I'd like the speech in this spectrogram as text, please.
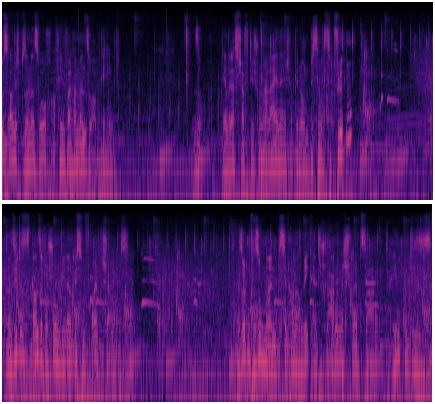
ist auch nicht besonders hoch. Auf jeden Fall haben wir ihn so abgehängt. So, den Rest schafft ihr schon alleine. Ich habe hier noch ein bisschen was zu pflücken. Dann sieht das Ganze doch schon wieder ein bisschen freundlicher aus. Wir sollten versuchen, einen bisschen anderen Weg einzuschlagen. Ich würde sagen, da hinten dieses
